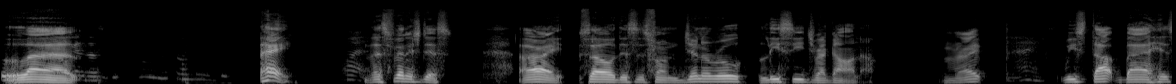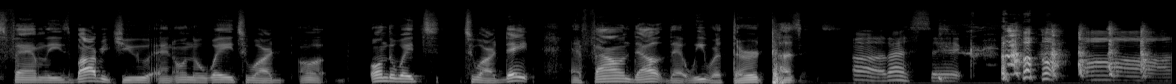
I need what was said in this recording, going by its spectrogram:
Live. What is this? What is this gonna be? Hey, What? let's finish this. All right. So this is from General Lisi Dragana. All right. Nice. we stopped by his family's barbecue and on the way to our uh, on the way t- to our date and found out that we were third cousins. Oh, that's sick. oh,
